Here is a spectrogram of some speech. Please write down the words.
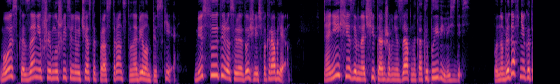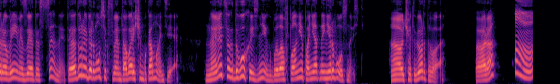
Войска, занявшие внушительный участок пространства на белом песке, без суеты рассредоточились по кораблям. Они исчезли в ночи так же внезапно, как и появились здесь. Понаблюдав некоторое время за этой сценой, Теодор обернулся к своим товарищам по команде. На лицах двух из них была вполне понятная нервозность. А у четвертого... «Пора?» «А?»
